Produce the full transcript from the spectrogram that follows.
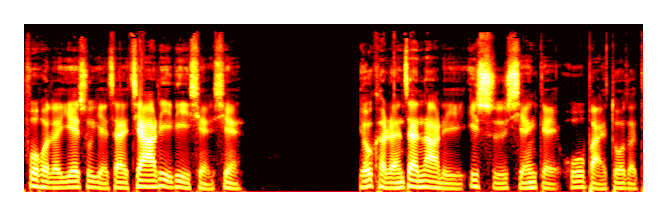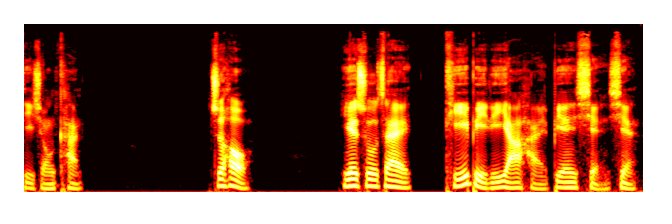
复活的耶稣也在加利利显现，有可能在那里一时显给五百多的弟兄看。之后，耶稣在提比利亚海边显现。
